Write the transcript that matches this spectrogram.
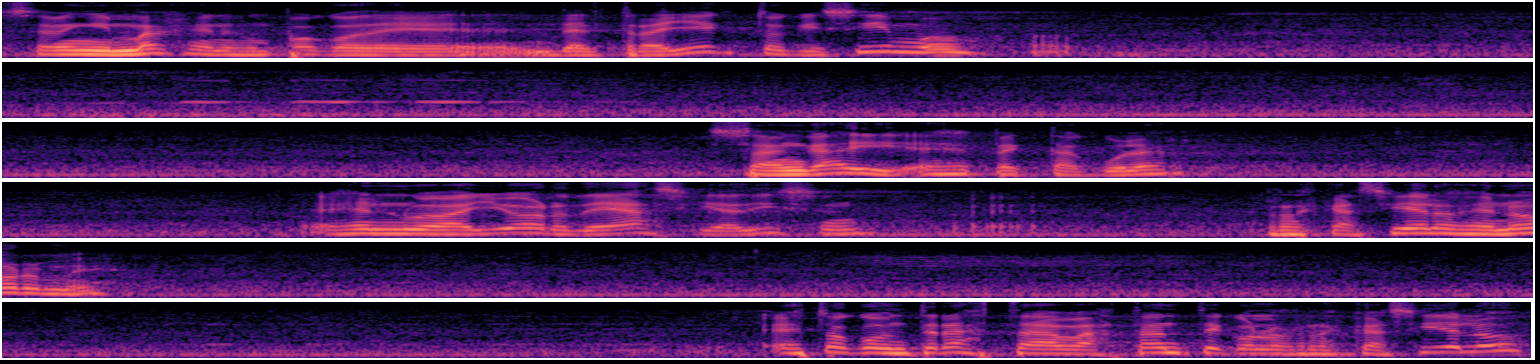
Se ven imágenes un poco de, del trayecto que hicimos. Shanghái es espectacular. Es el Nueva York de Asia, dicen. Rascacielos enormes. Esto contrasta bastante con los rascacielos.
